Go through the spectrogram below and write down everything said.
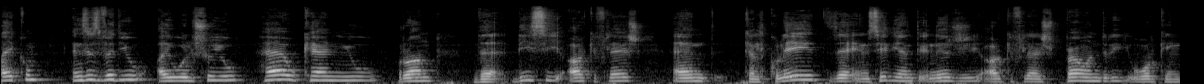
alaikum in this video I will show you how can you run the DC arc flash and calculate the incident energy arc flash boundary working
